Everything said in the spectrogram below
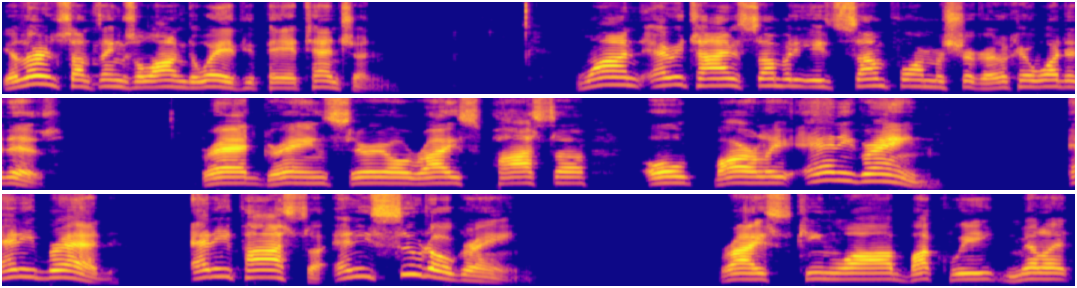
you learn some things along the way if you pay attention. One, every time somebody eats some form of sugar, I don't care what it is bread, grains, cereal, rice, pasta, oat, barley, any grain, any bread, any pasta, any pseudo grain, rice, quinoa, buckwheat, millet.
